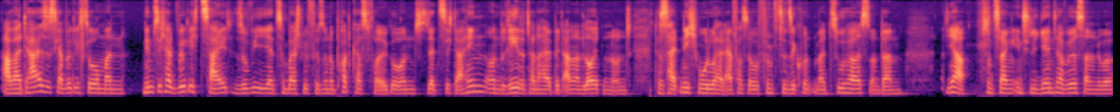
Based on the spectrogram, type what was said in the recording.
Aber da ist es ja wirklich so, man nimmt sich halt wirklich Zeit, so wie jetzt zum Beispiel für so eine Podcast-Folge und setzt sich da hin und redet dann halt mit anderen Leuten. Und das ist halt nicht, wo du halt einfach so 15 Sekunden mal zuhörst und dann ja, sozusagen intelligenter wirst, sondern du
